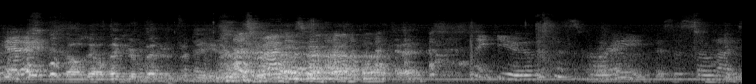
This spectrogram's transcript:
Okay. because they'll think you're better than they are. That's right. Okay? Thank you. This is great. This is so nice.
